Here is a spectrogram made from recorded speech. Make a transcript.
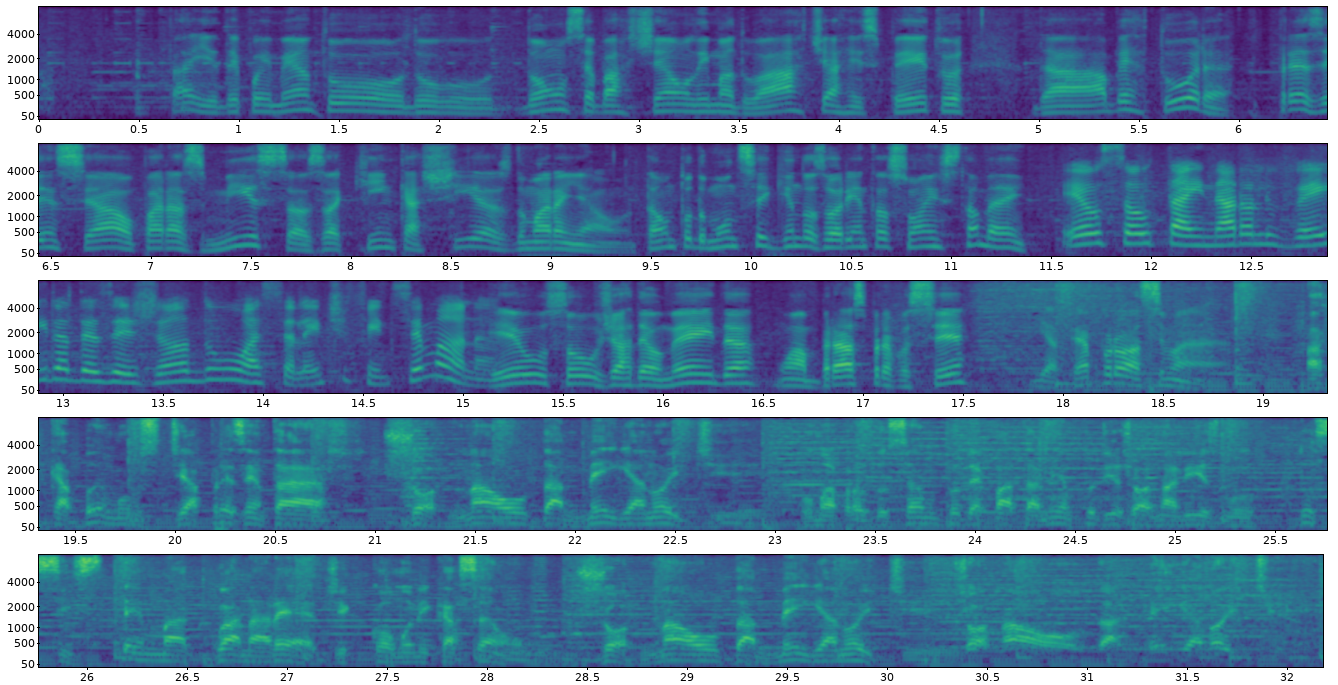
Tá aí, depoimento do Dom Sebastião Lima Duarte a respeito da abertura presencial para as missas aqui em Caxias do Maranhão. Então, todo mundo seguindo as orientações também. Eu sou Tainara Oliveira, desejando um excelente fim de semana. Eu sou o Jardel Almeida, um abraço para você e até a próxima. Acabamos de apresentar Jornal da Meia-Noite, uma produção do Departamento de Jornalismo do Sistema Guanaré de Comunicação. Jornal da Meia-Noite. Jornal da Meia-Noite.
